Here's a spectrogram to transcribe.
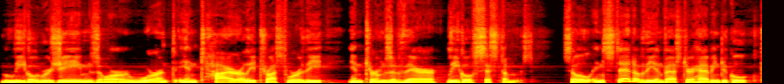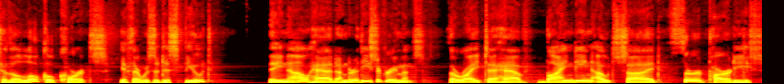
legal regimes or weren't entirely trustworthy in terms of their legal systems. So instead of the investor having to go to the local courts if there was a dispute, they now had, under these agreements, the right to have binding outside third parties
